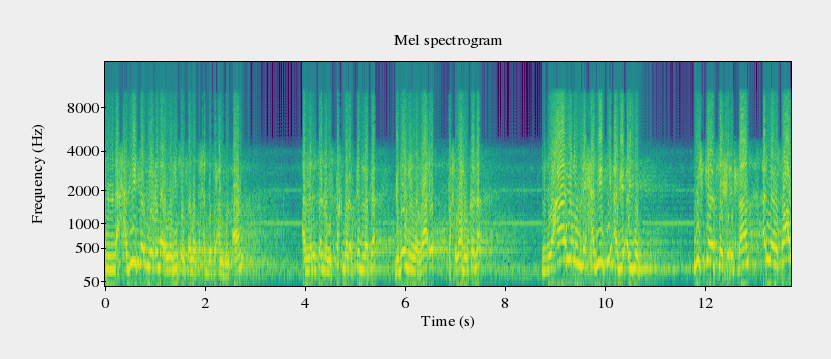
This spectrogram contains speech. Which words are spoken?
أن حديث ابن عمر الذي سوف نتحدث عنه الآن أن عليه وسلم استقبل القبلة ببول وغائط فحواه كذا معارض لحديث أبي أيوب. مشكلة شيخ الإسلام أنه صار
